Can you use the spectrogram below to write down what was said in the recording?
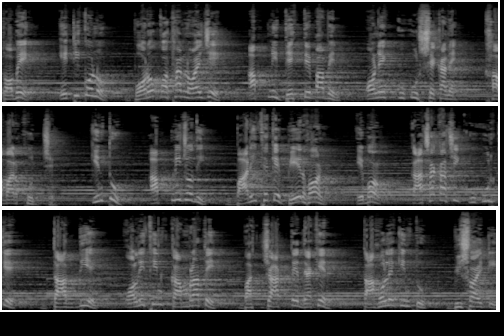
তবে এটি কোনো বড় কথা নয় যে আপনি দেখতে পাবেন অনেক কুকুর সেখানে খাবার খুঁজছে। কিন্তু আপনি যদি বাড়ি থেকে বের হন এবং কাছাকাছি কুকুরকে দাঁত দিয়ে পলিথিন কামড়াতে বা চাটতে দেখেন, তাহলে কিন্তু বিষয়টি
